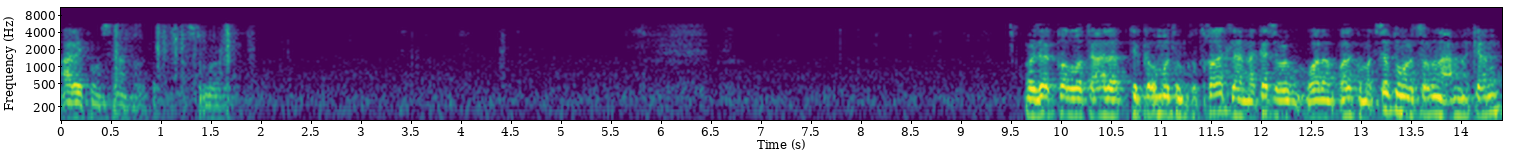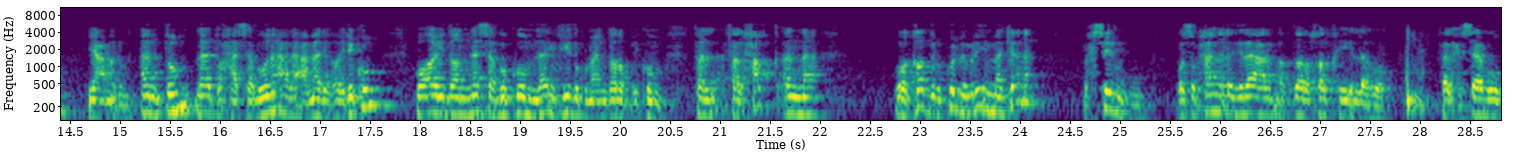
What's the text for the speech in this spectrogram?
عليكم السلام ورحمة الله وذلك قال الله تعالى تلك أمة قد خلت لها ما كسب ولكم ما كسبتم ولا تسألون عما كانوا يعملون. أنتم لا تحاسبون على أعمال غيركم وأيضا نسبكم لا يفيدكم عند ربكم. فالحق أن وقدر كل امرئ ما كان يحسنه. وسبحان الذي لا يعلم أقدار خلقه إلا هو. فالحساب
